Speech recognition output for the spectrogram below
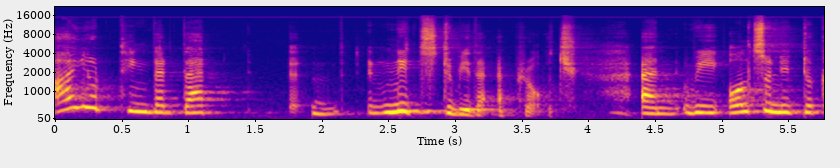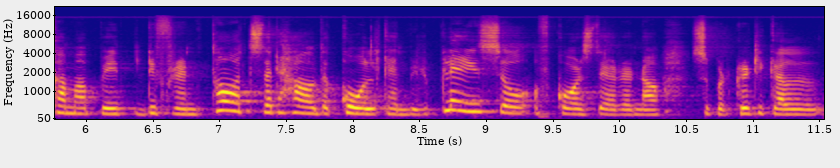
i would think that that needs to be the approach. And we also need to come up with different thoughts that how the coal can be replaced. So, of course, there are now supercritical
